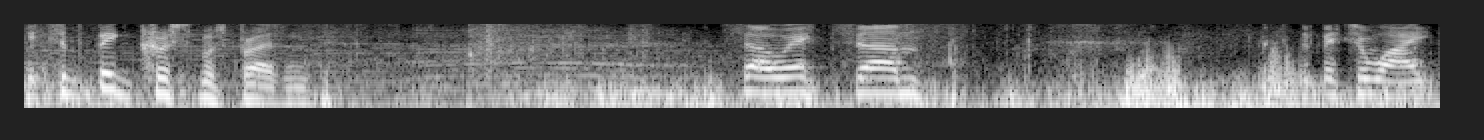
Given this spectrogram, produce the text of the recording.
It's a big Christmas present. So it's um, the bits of white,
